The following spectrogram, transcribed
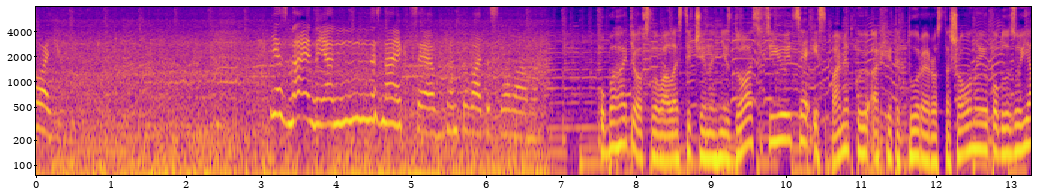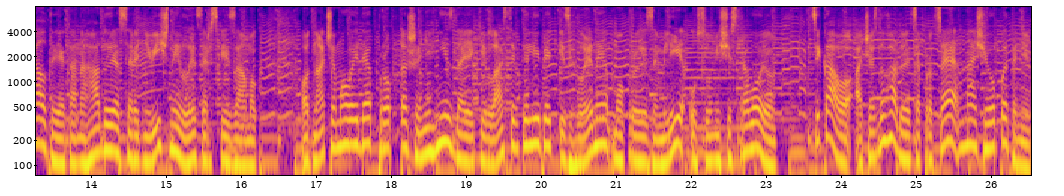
Ой. Я знаю, але я не знаю, як це обґрунтувати словами. У багатьох слова ластівчине гніздо асоціюється із пам'яткою архітектури, розташованою поблизу Ялти, яка нагадує середньовічний лицарський замок. Одначе мова йде про пташині гнізда, які ластівки ліплять із глини мокрої землі у суміші з травою. Цікаво, а чи здогадуються про це наші опитані?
